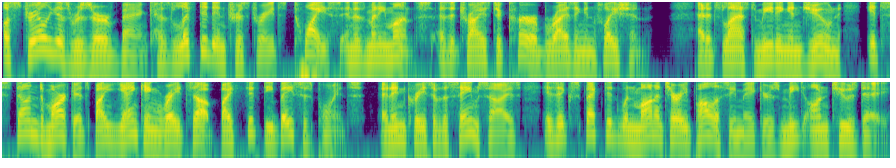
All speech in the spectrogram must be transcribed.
Australia's Reserve Bank has lifted interest rates twice in as many months as it tries to curb rising inflation. At its last meeting in June, it stunned markets by yanking rates up by 50 basis points. An increase of the same size is expected when monetary policymakers meet on Tuesday,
